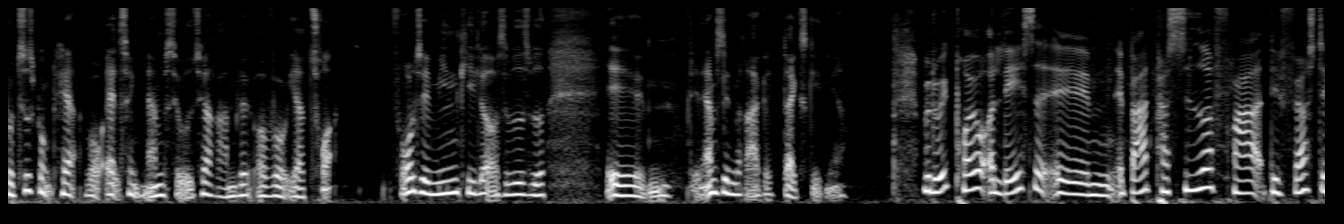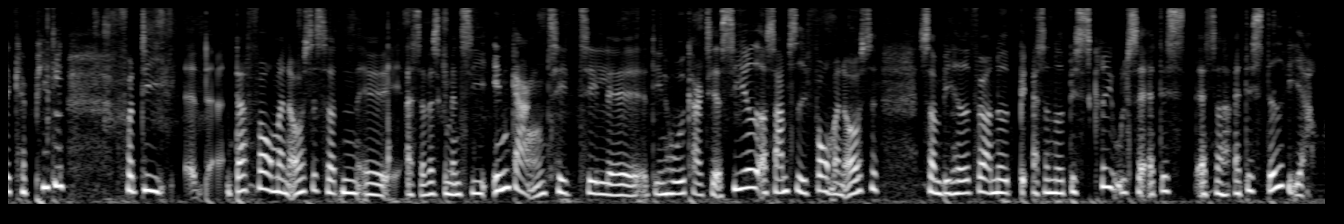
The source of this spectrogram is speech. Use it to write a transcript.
på et tidspunkt her, hvor alting nærmest ser ud til at ramle, og hvor jeg tror, i forhold til mine kilder osv., osv. Øh, det er nærmest et mirakel, der er ikke sket mere. Vil du ikke prøve at læse øh, bare et par sider fra det første kapitel, fordi øh, der får man også sådan, øh, altså hvad skal man sige, indgangen til, til øh, din hovedkarakter Siret, og samtidig får man også, som vi havde før, noget, altså noget beskrivelse af det, altså af det sted, vi er.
